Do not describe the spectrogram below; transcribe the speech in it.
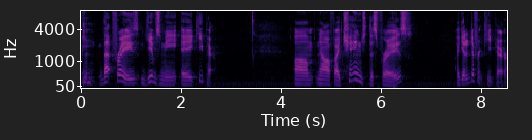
that phrase gives me a key pair. Um, now if I change this phrase, I get a different key pair.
